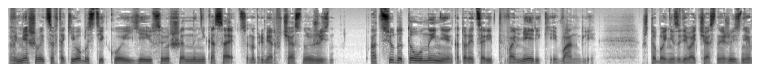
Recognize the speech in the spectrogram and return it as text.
вмешивается в такие области, кои ею совершенно не касаются, например, в частную жизнь. Отсюда то уныние, которое царит в Америке и в Англии. Чтобы не задевать частной жизни,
